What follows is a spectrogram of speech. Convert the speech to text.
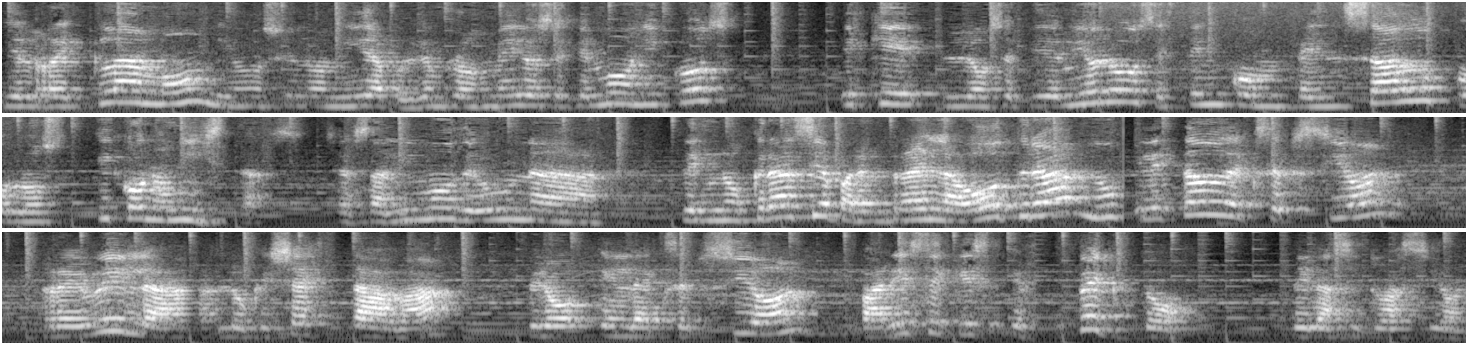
y el reclamo, digamos, si uno mira, por ejemplo, los medios hegemónicos, es que los epidemiólogos estén compensados por los economistas. O sea, salimos de una tecnocracia para entrar en la otra. El estado de excepción revela lo que ya estaba, pero en la excepción parece que es efecto de la situación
